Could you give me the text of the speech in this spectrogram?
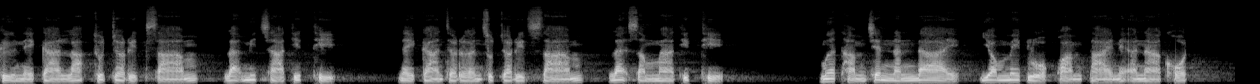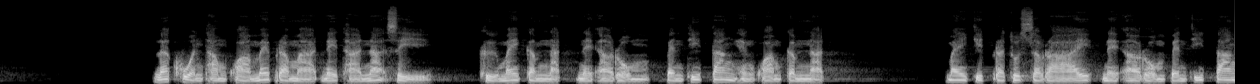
คือในการละทุจริตสามและมิจฉาทิฏฐิ ในการเจริญสุจริตสามและสัมมาทิฏฐิ เมื่อทำเช่นนั้นได้ย่อมไม่กลัวความตายในอนาคต และควรทำความไม่ประมาทในฐานะสี่คือไม่กำหนัดในอารมณ์เป็นที่ตั้งแห่งความกำหนัด ไม่คิดประทุษร้ายในอารมณ์เป็นที่ตั้ง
